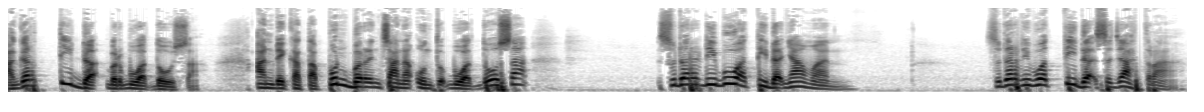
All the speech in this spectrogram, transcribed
Agar tidak berbuat dosa. Andai kata pun berencana untuk buat dosa, saudara dibuat tidak nyaman. Saudara dibuat tidak sejahtera.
